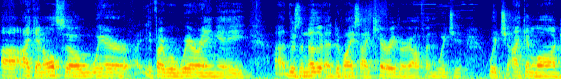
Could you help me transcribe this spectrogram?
uh, I can also wear if I were wearing a. Uh, there's another a device I carry very often, which which I can log.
